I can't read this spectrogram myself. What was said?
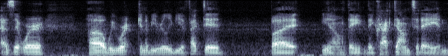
as it were, uh, we weren't gonna be really be affected. But you know, they they cracked down today, and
